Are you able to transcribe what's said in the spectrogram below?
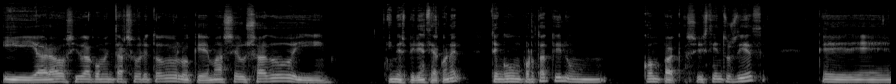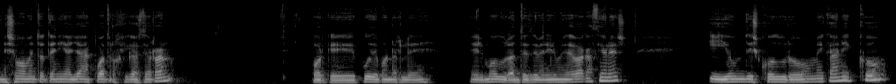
Y ahora os iba a comentar sobre todo lo que más he usado y, mi experiencia con él. Tengo un portátil, un Compaq 610, que en ese momento tenía ya 4 GB de RAM, porque pude ponerle el módulo antes de venirme de vacaciones, y un disco duro mecánico,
